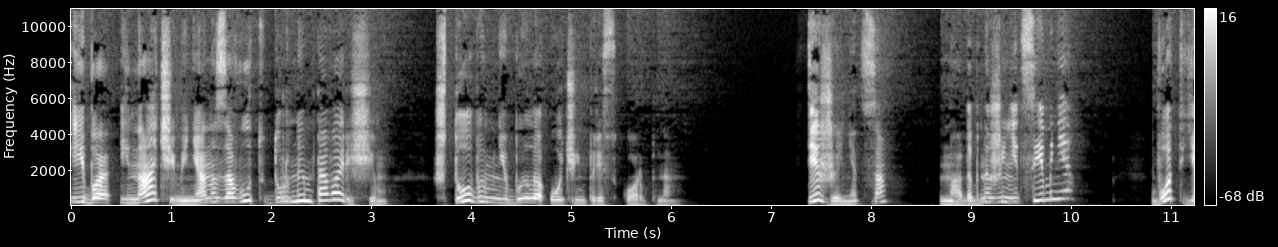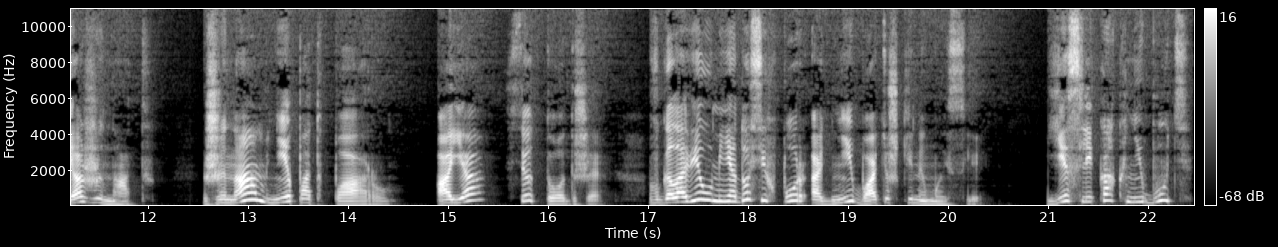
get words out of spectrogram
ибо иначе меня назовут дурным товарищем, что бы мне было очень прискорбно. Все женятся, надобно жениться и мне. Вот я женат. Жена мне под пару, а я все тот же. В голове у меня до сих пор одни батюшкины мысли. Если как-нибудь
